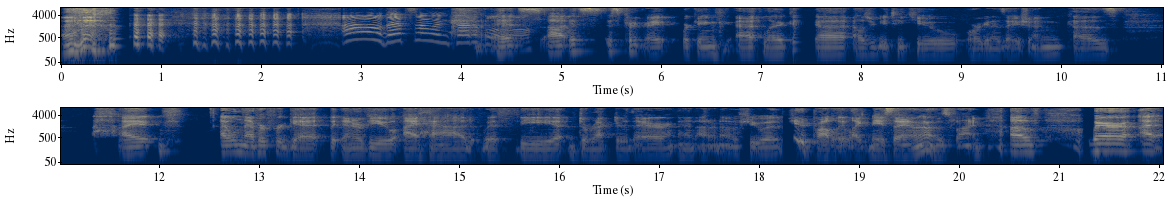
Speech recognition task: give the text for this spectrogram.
oh, that's so incredible. it's uh it's it's pretty great working at like a lgbtq organization because i i will never forget the interview i had with the director there and i don't know if she would she would probably like me saying oh, it was fine of where i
